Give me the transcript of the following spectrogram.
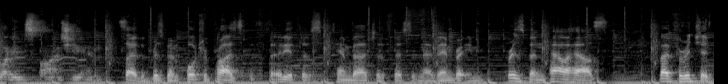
what inspires you. So the Brisbane Portrait Prize, the 30th of September to the 1st of November in Brisbane Powerhouse. Vote for Richard.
